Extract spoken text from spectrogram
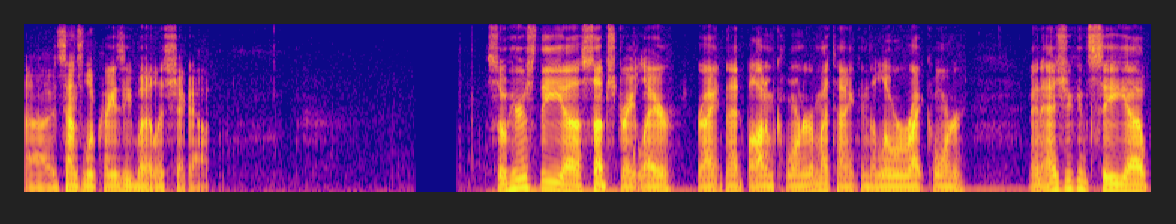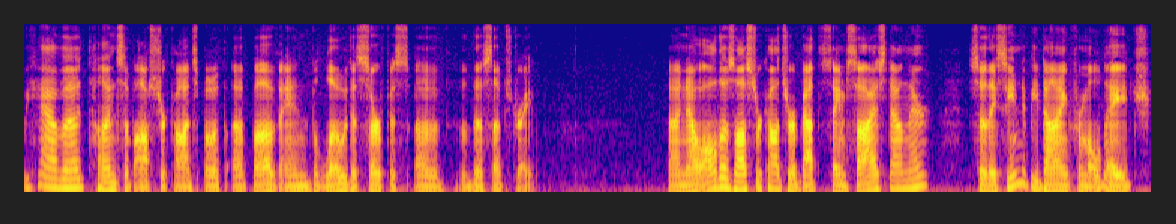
Uh, it sounds a little crazy, but let's check it out. So here's the uh, substrate layer, right, in that bottom corner of my tank in the lower right corner. And as you can see, uh, we have uh, tons of ostracods both above and below the surface of the substrate. Uh, now, all those ostracods are about the same size down there, so they seem to be dying from old age,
